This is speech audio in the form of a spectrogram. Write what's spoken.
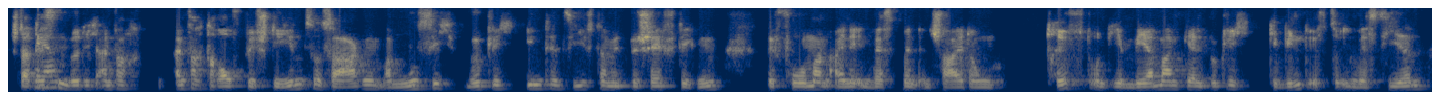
Stattdessen ja. würde ich einfach, einfach darauf bestehen, zu sagen, man muss sich wirklich intensiv damit beschäftigen, bevor man eine Investmententscheidung trifft. Und je mehr man Geld wirklich gewillt ist zu investieren,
